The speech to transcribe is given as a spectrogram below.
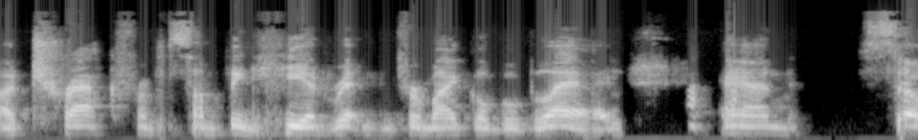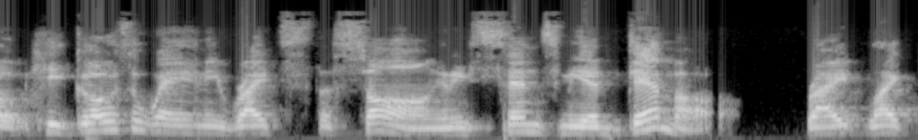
a track from something he had written for Michael Bublé, and so he goes away and he writes the song and he sends me a demo right? Like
